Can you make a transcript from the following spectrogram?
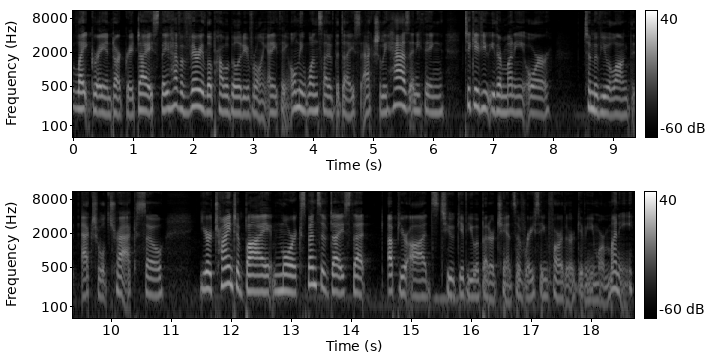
light gray and dark gray dice, they have a very low probability of rolling anything. Only one side of the dice actually has anything to give you either money or to move you along the actual track. So you're trying to buy more expensive dice that up your odds to give you a better chance of racing farther or giving you more money.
